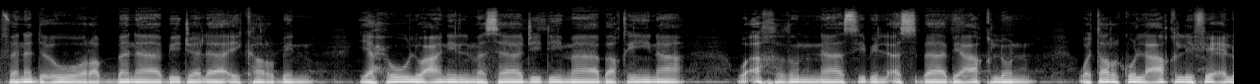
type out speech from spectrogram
فندعو ربنا بجلاء كرب يحول عن المساجد ما بقينا. وأخذ الناس بالأسباب عقل. وترك العقل فعل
